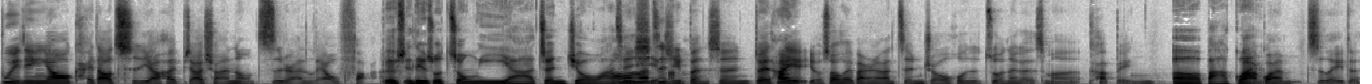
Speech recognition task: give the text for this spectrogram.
不一定要开刀吃药，他比较喜欢那种自然疗法。对，例如说中医啊、针灸啊这些。然后他自己本身，对，他也有时候会帮人家针灸，或者做那个什么 cupping，呃，拔罐、拔罐之类的。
